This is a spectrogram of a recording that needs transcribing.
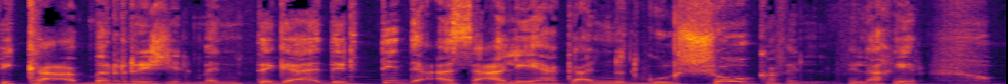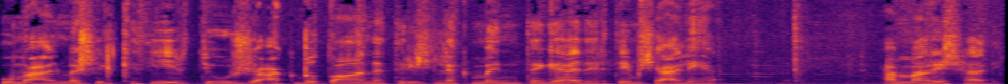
في كعب الرجل ما أنت قادر تدعس عليها كأنه تقول شوكة في, في الأخير. ومع المشي الكثير توجعك بطانة رجلك ما أنت قادر تمشي عليها. عمار إيش هذه؟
